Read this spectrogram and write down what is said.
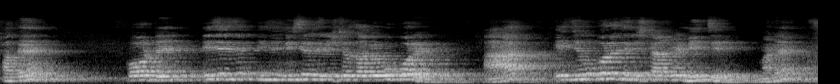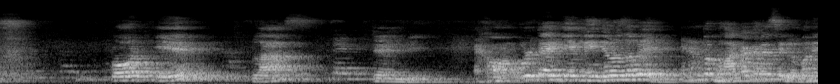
সাথে cot a, এই যে এই যে নিচের জিনিসটা যাবে উপরে। আর এই যে উপরে জিনিসটা আসবে নিচে মানে cot A plus ten ten B এখন উল্টায় গিয়ে নিয়ে যাওয়া যাবে? এখানে তো ভাগ আকারে ছিল মানে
